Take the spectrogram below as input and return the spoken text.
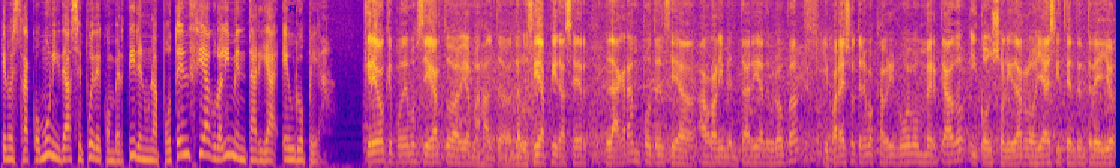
que nuestra comunidad se puede convertir en una potencia agroalimentaria europea. Creo que podemos llegar todavía más alta. Andalucía aspira a ser la gran potencia agroalimentaria de Europa y para eso tenemos que abrir nuevos mercados y consolidar los ya existentes, entre ellos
